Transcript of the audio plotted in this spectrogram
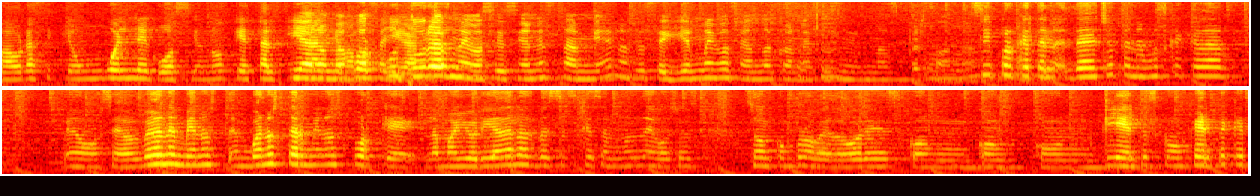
ahora sí que un buen negocio, ¿no? Que es al final y a lo mejor futuras negociaciones también, o sea, seguir negociando con esas mismas personas. Sí, porque de hecho tenemos que quedar o sea, vean en, en, buenos términos porque la mayoría de las veces que hacemos negocios son con proveedores, con, con, clientes, con gente que,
